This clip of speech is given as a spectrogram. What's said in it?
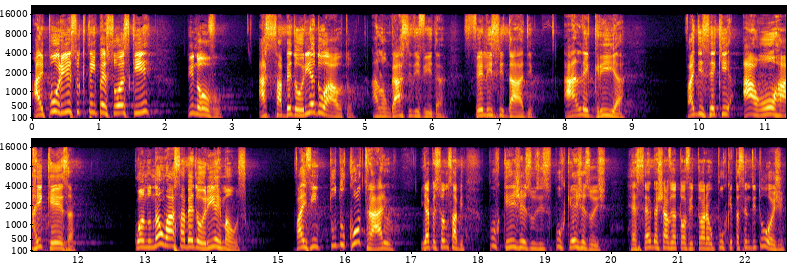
Aí por isso que tem pessoas que, de novo, a sabedoria do alto, alongar-se de vida, felicidade, alegria, vai dizer que a honra, a riqueza, quando não há sabedoria, irmãos, vai vir tudo o contrário. E a pessoa não sabe, por que Jesus isso? Por que Jesus? Recebe a chave da tua vitória, o porquê está sendo dito hoje.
